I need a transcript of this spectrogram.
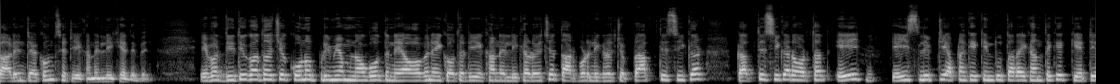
কারেন্ট অ্যাকাউন্ট সেটি এখানে লিখে দেবেন। এবার দ্বিতীয় কথা হচ্ছে, কোনো প্রিমিয়াম নগদ নেওয়া হবে না, এই কথাটি এখানে লেখা রয়েছে। তারপরে লেখা রয়েছে, প্রাপ্তি শিকার প্রাপ্তি শিকার অর্থাৎ এই এই স্লিপটি আপনাকে কিন্তু তারা এখান থেকে কেটে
